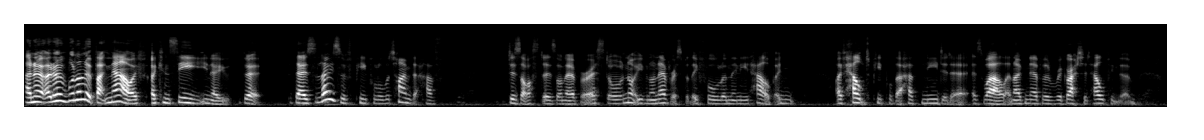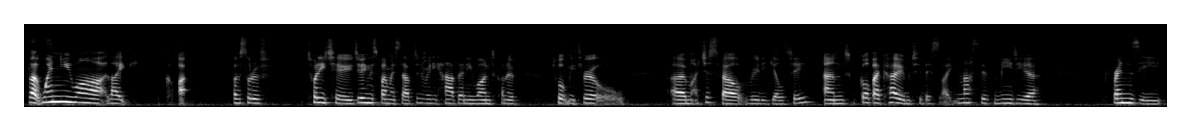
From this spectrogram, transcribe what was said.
I know. I know. When I look back now, I can see, you know, that there's loads of people all the time that have disasters on Everest, or not even on Everest, but they fall and they need help. And I've helped people that have needed it as well, and I've never regretted helping them. But when you are like, I, was sort of 22, doing this by myself, didn't really have anyone to kind of talk me through it all. Um, I just felt really guilty and got back home to this like massive media frenzy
